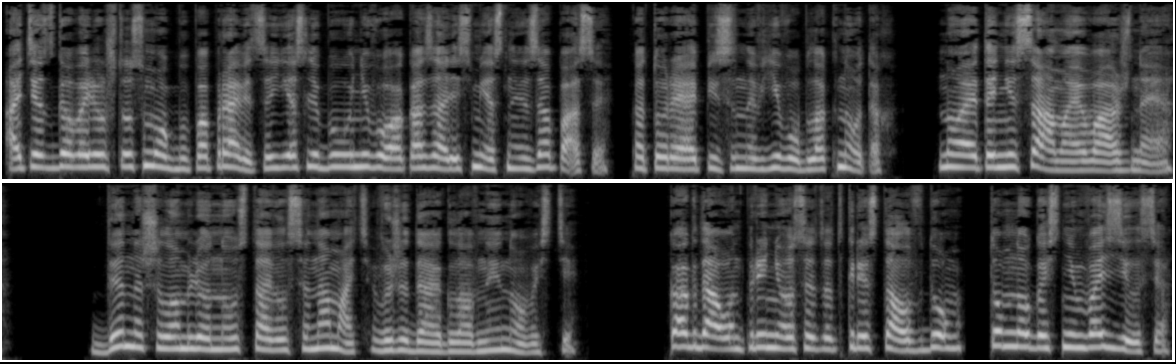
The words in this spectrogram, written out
Отец говорил, что смог бы поправиться, если бы у него оказались местные запасы, которые описаны в его блокнотах. Но это не самое важное. Дэн ошеломленно уставился на мать, выжидая главные новости. Когда он принес этот кристалл в дом, то много с ним возился,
